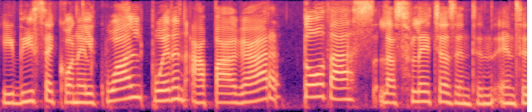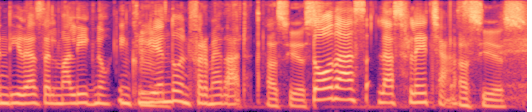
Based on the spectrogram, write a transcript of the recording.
y dice, con el cual pueden apagar todas las flechas encendidas del maligno, incluyendo mm. enfermedad. Así es. Todas las flechas. Así es.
